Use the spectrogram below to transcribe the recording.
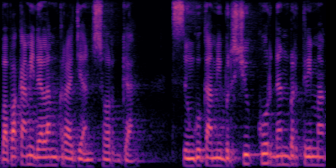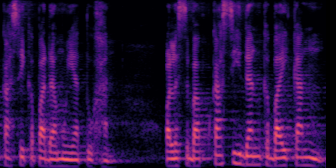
Bapa kami dalam kerajaan sorga, sungguh kami bersyukur dan berterima kasih kepadamu ya Tuhan, oleh sebab kasih dan kebaikanmu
